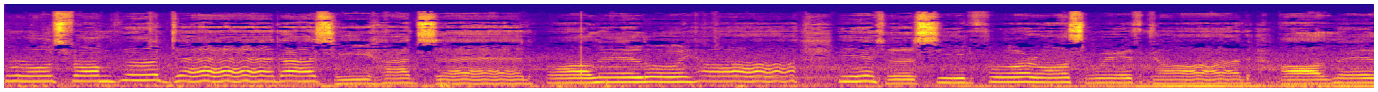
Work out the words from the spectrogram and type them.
Rose from the dead as he had said, Hallelujah. Intercede for us with God, Hallelujah.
